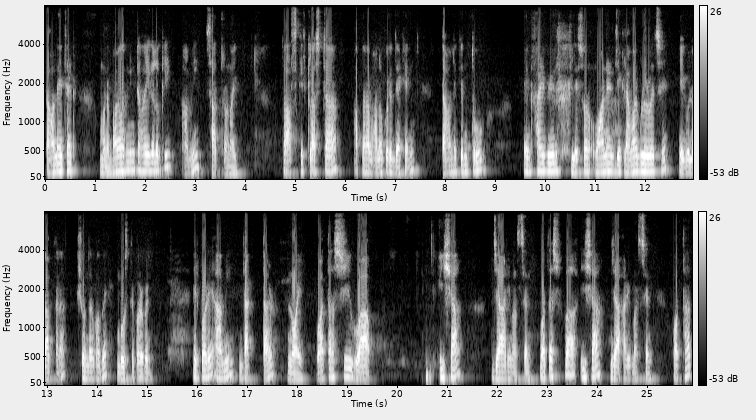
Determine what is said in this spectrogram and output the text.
তাহলে এটার মানে বাংলা মিনিংটা হয়ে গেল কি? আমি ছাত্র নই। তো আজকের ক্লাসটা আপনারা ভালো করে দেখেন। তাহলে কিন্তু এন ফাইভের লেসন ওয়ানের যে গ্রামারগুলো রয়েছে, এগুলো আপনারা সুন্দরভাবে বুঝতে পারবেন। এরপরে আমি ডাক্তার নয় ওয়াতাশি ওয়া ঈশা যা আরিমাসেন ওয়াতাশি ওয়া ঈশা যা আরিমাসেন অর্থাৎ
